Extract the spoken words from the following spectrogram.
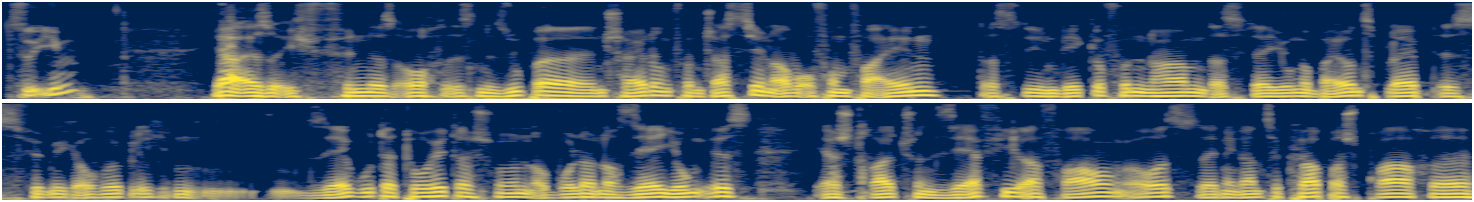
zu ihm? Ja, also ich finde es auch, ist eine super Entscheidung von Justin, aber auch vom Verein, dass sie den Weg gefunden haben, dass der Junge bei uns bleibt, ist für mich auch wirklich ein sehr guter Torhüter schon, obwohl er noch sehr jung ist. Er strahlt schon sehr viel Erfahrung aus, seine ganze Körpersprache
